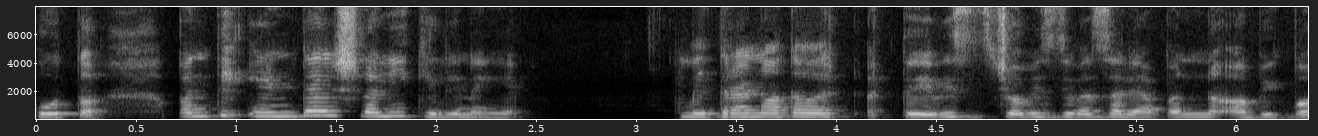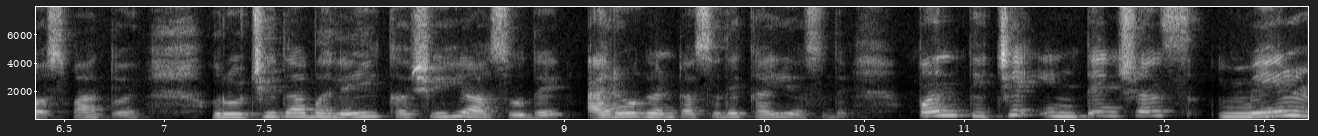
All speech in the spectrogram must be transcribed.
होतं पण ती इंटेन्शनली केली नाही आहे मित्रांनो आता तेवीस चोवीस दिवस झाले आपण बिग बॉस पाहतोय. रुचिता भलेही कशीही असू दे ॲरोगंट असू दे काही असू दे पण तिचे इंटेन्शन्स मेल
